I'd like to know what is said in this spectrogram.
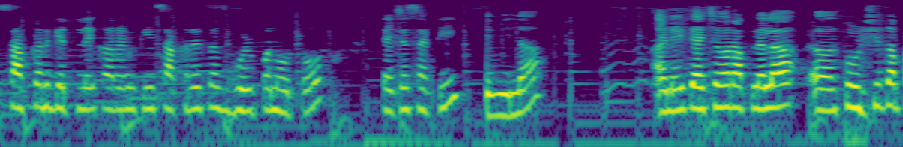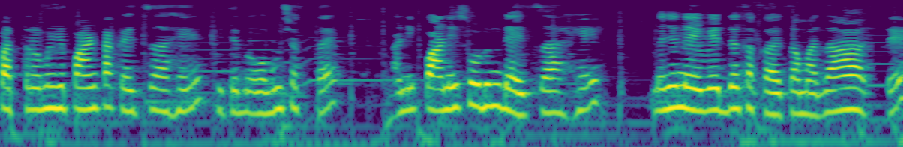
साखर घेतले कारण की साखरेचाच गुळ पण होतो त्याच्यासाठी. देवीला. आणि त्याच्यावर आपल्याला तुळशीचं पात्र म्हणजे पान टाकायचं आहे तिथे बघू शकताय. आणि पाणी सोडून द्यायचं आहे म्हणजे नैवेद्य सकाळचा माझा हा असते.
